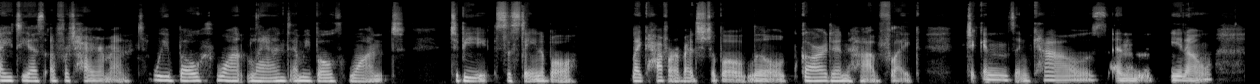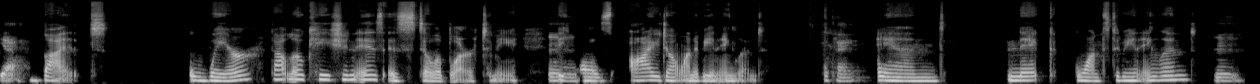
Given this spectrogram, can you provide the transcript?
ideas of retirement. We both want land and we both want to be sustainable, like have our vegetable little garden, have like chickens and cows, and you know, yeah, but where that location is is still a blur to me Mm, because I don't want to be in England okay. and Nick wants to be in England Mm.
